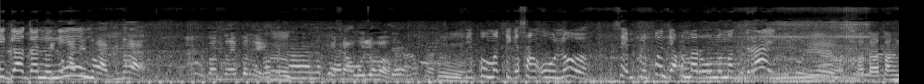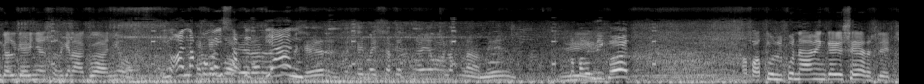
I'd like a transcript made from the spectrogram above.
Dito ka, gaganunin. dito ka, dito ka. Ikaw ang driver eh. Hmm. Isang ulo mo. Oo. Hindi po matigas ang ulo. Siyempre po, hindi ako marunong mag-drive. Yeah, matatanggal kayo niyan sa ginagawa niyo. Yung anak ko may sakit yan. Kasi may sakit nga yung anak namin. Kapaglikot. Papatulpo namin kayo, sir. Let's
